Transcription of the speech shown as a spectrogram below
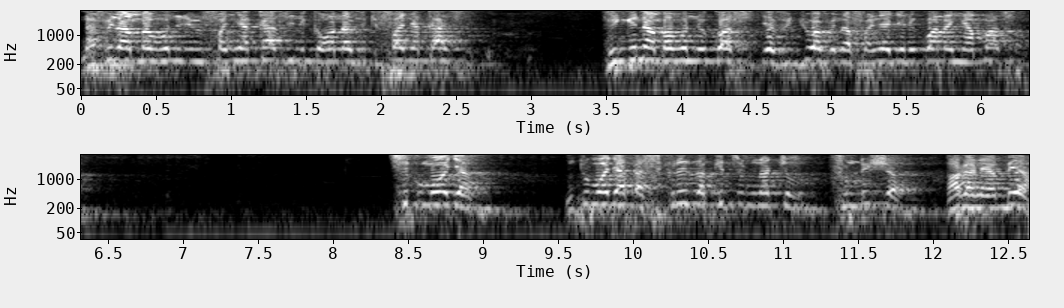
na vile ambavyo nilivifanyia kazi nikaona vikifanya kazi. Vingine ambavyo nilikuwa sijavijua vinafanyaje nilikuwa na nyamaza siku moja mtu mmoja akasikiliza kitu ninachofundisha. Akaniambia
